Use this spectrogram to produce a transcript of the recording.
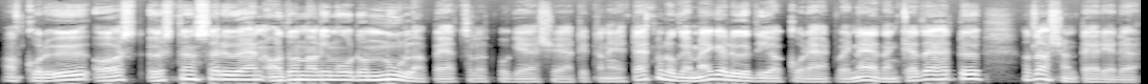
akkor ő azt ösztönszerűen, azonnali módon nulla perc alatt fogja elsajátítani. Egy technológia megelőzi a korát, vagy nehezen kezelhető, az lassan terjed el.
